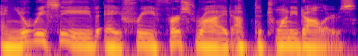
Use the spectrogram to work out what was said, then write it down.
and you'll receive a free first ride up to $20.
